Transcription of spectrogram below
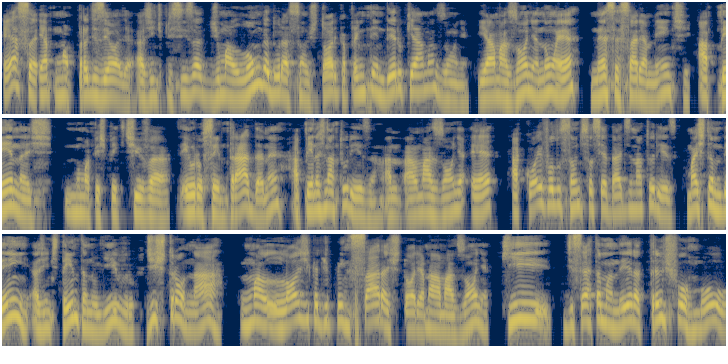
Essa é uma para dizer, olha, a gente precisa de uma longa duração histórica para entender o que é a Amazônia. E a Amazônia não é necessariamente apenas numa perspectiva eurocentrada, né, apenas natureza. A, a Amazônia é a coevolução de sociedades e natureza. Mas também a gente tenta no livro destronar uma lógica de pensar a história na Amazônia que, de certa maneira, transformou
